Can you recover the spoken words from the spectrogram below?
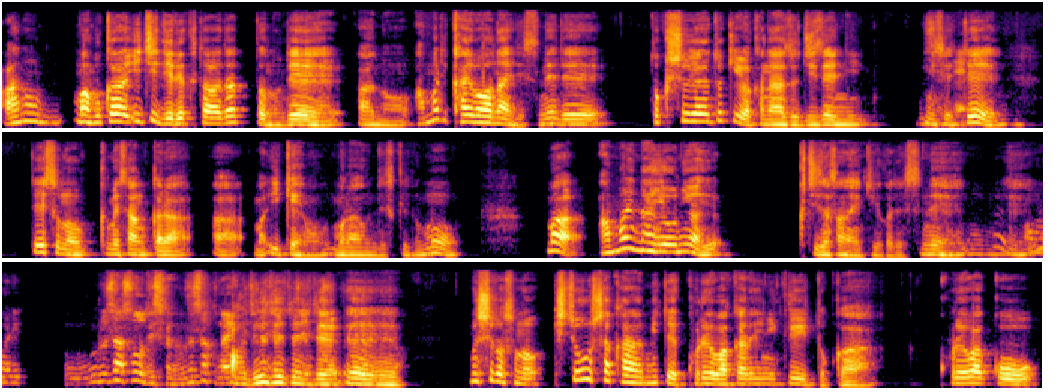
あの、まあ、僕は一ディレクターだったので、あの、あんまり会話はないですね。で、特集やるときは必ず事前に見せて、で、その久米さんからあ、まあ、意見をもらうんですけども、まあ、あんまり内容には口出さないというかですね。ええあんまりうるさそうですけど、うるさくないあ、全然全然。ええむしろその視聴者から見てこれ分かりにくいとか、これはこ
